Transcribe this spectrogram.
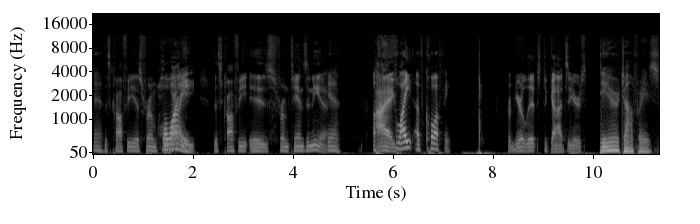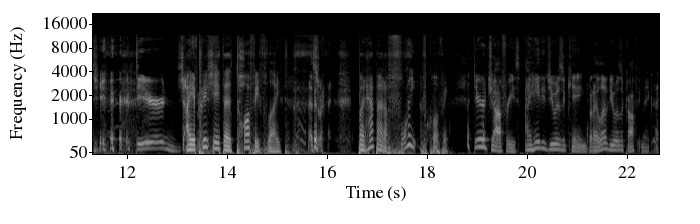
Yeah. This coffee is from Hawaii. Hawaii. This coffee is from Tanzania. Yeah. A I- flight of coffee. From your lips to God's ears. Dear Joffrey's, Dear, dear Joffrey. I appreciate the toffee flight, That's right. but how about a flight of coffee? Dear Joffreys, I hated you as a king, but I love you as a coffee maker.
